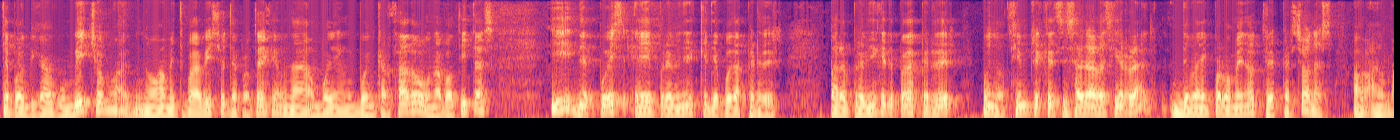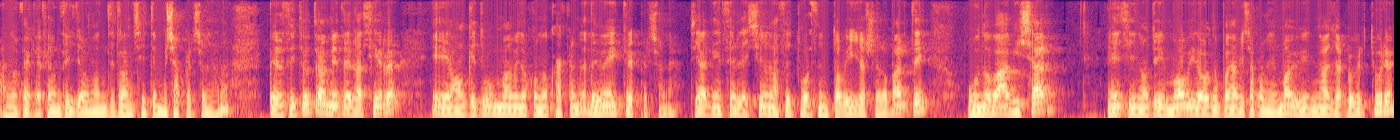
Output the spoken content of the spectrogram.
te pueden picar algún bicho, normalmente puede aviso, te protege, una- un, buen, un buen calzado, unas botitas y después eh, prevenir que te puedas perder. Para prevenir que te puedas perder, bueno, siempre que se sale a la sierra deben ir por lo menos tres personas, a, no ser que sea un sitio donde transiten muchas personas, ¿no? Pero si tú te meter en la sierra, eh, aunque tú más o menos conozcas camino, deben ir tres personas. Si alguien se lesiona, se tuerce un tobillo, se lo parte, uno va a avisar, ¿eh? si no tiene móvil o no puede avisar con el móvil, no haya cobertura,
